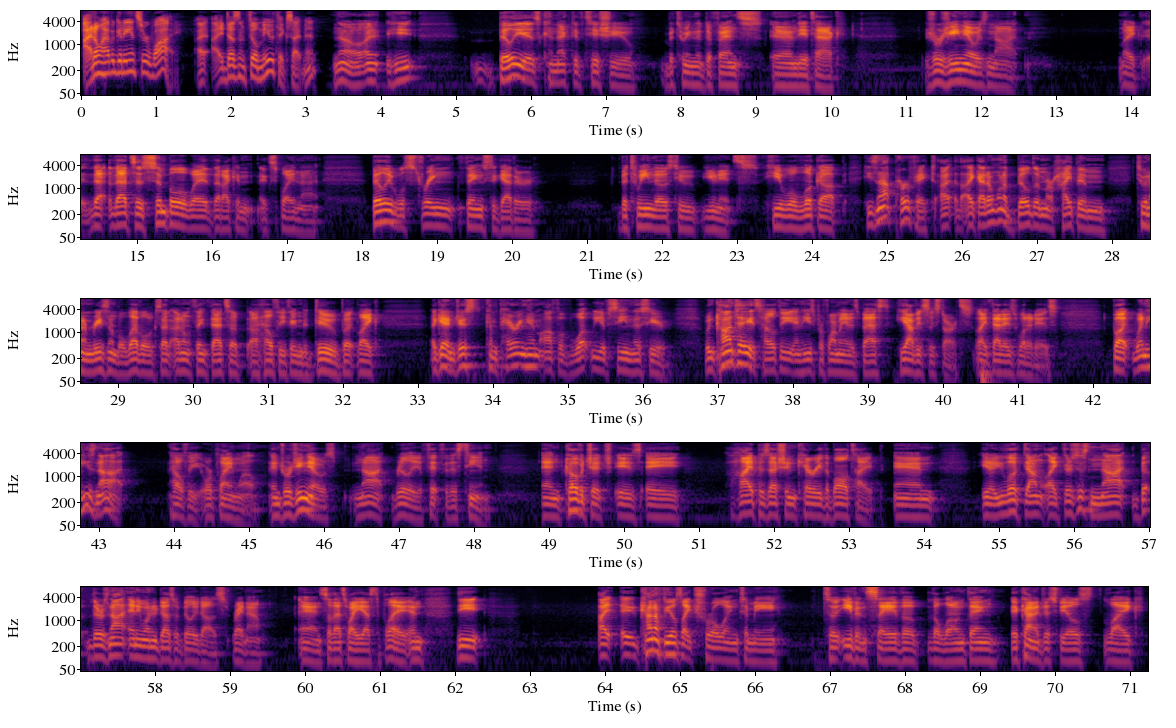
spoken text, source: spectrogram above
I don't have a good answer why. I, it doesn't fill me with excitement. No, I, he Billy is connective tissue between the defense and the attack. Jorginho is not. Like that that's a simple way that I can explain that. Billy will string things together between those two units. He will look up. He's not perfect. I like I don't want to build him or hype him to an unreasonable level because I, I, don't think that's a, a healthy thing to do. But like again, just comparing him off of what we have seen this year. When Kanté is healthy and he's performing at his best, he obviously starts. Like that is what it is. But when he's not healthy or playing well, and Jorginho's not really a fit for this team, and Kovacic is a high possession carry the ball type, and you know you look down like there's just not there's not anyone who does what Billy does right now, and so that's why he has to play. And the I it kind of feels like trolling to me to even say the the loan thing. It kind of just feels like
